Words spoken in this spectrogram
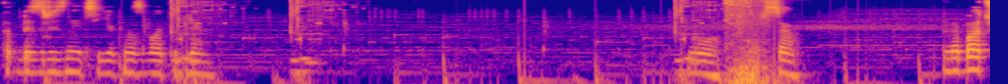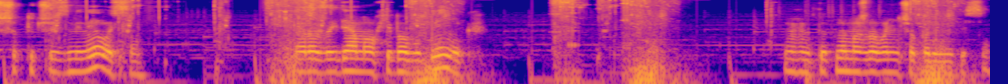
Та без різниці, як назвати, блін. О, все. Не бачу, щоб тут щось змінилося. Зараз зайдемо хіба в обмінник. Угу, тут неможливо нічого подивитися.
